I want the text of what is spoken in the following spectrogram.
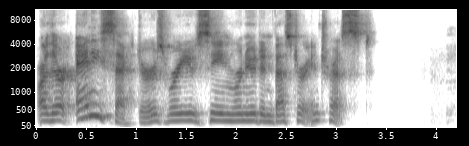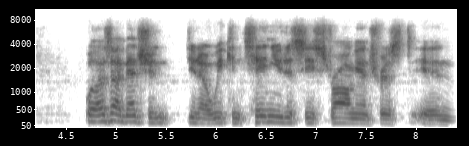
are there any sectors where you've seen renewed investor interest? Well, as I mentioned, you know, we continue to see strong interest in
